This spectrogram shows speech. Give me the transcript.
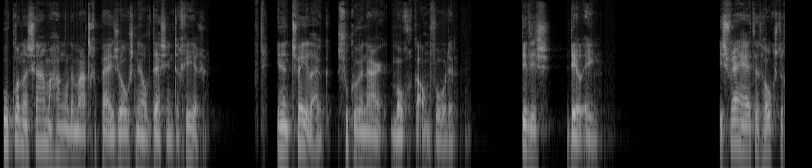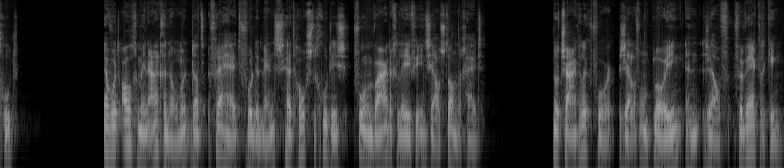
Hoe kon een samenhangende maatschappij zo snel desintegreren? In een tweeluik zoeken we naar mogelijke antwoorden. Dit is deel 1. Is vrijheid het hoogste goed? Er wordt algemeen aangenomen dat vrijheid voor de mens het hoogste goed is voor een waardig leven in zelfstandigheid. Noodzakelijk voor zelfontplooiing en zelfverwerkelijking.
